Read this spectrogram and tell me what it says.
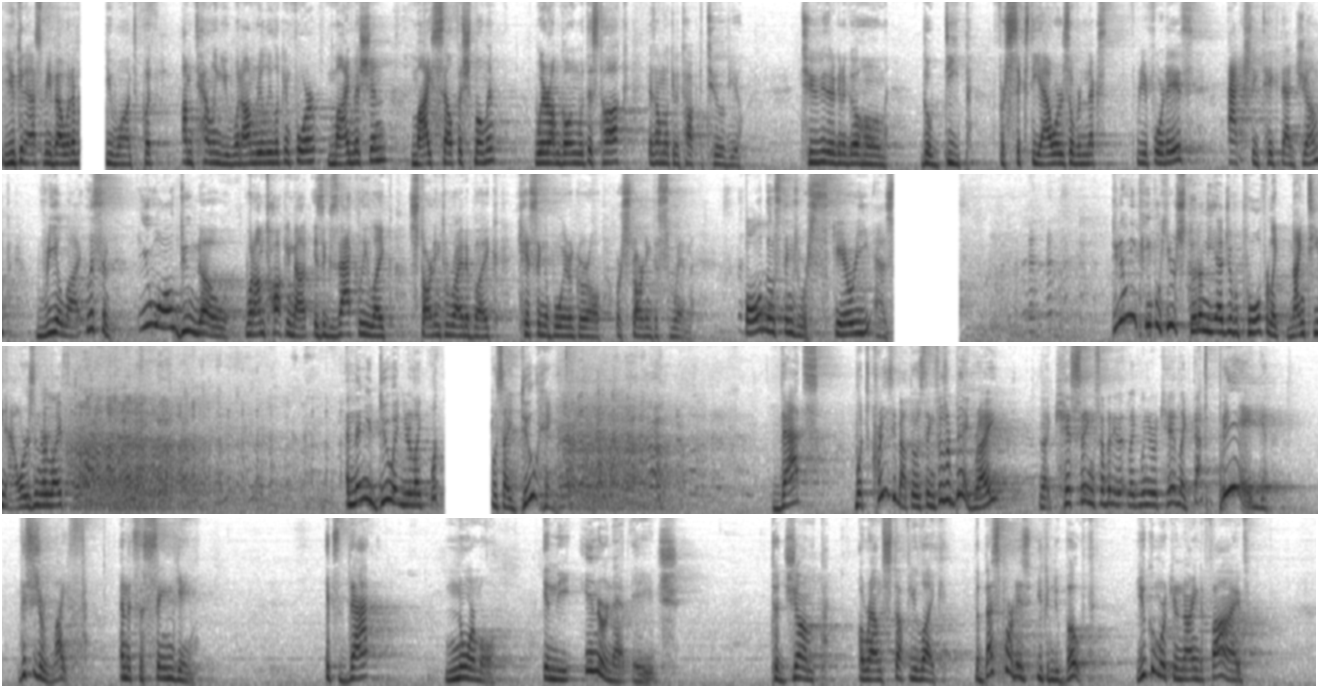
you can ask me about whatever you want, but I'm telling you what I'm really looking for, my mission, my selfish moment, where I'm going with this talk, is I'm looking to talk to two of you. Two of you that are gonna go home, go deep for 60 hours over the next three or four days, actually take that jump, realize, listen, you all do know what I'm talking about is exactly like starting to ride a bike, kissing a boy or girl, or starting to swim. All of those things were scary as do you know how many people here stood on the edge of a pool for like 19 hours in their life? And then you do it and you're like, what was I doing? That's what's crazy about those things. Those are big, right? Like kissing somebody that, like when you're a kid, like that's big. This is your life, and it's the same game. It's that normal in the internet age to jump around stuff you like. The best part is you can do both. You can work your nine to five,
